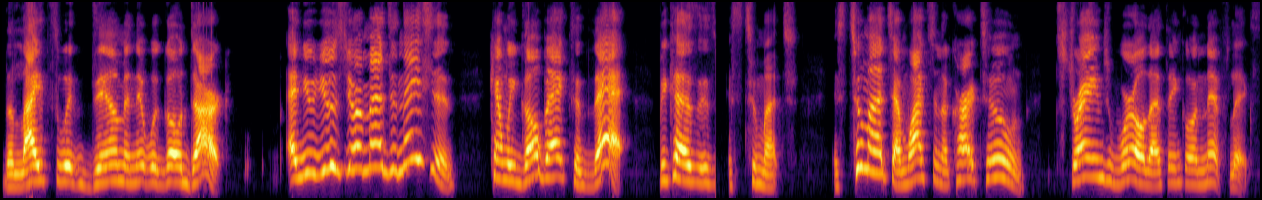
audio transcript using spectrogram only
the lights would dim and it would go dark. And you used your imagination. Can we go back to that? Because it's, it's too much. It's too much. I'm watching a cartoon, Strange World, I think, on Netflix.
